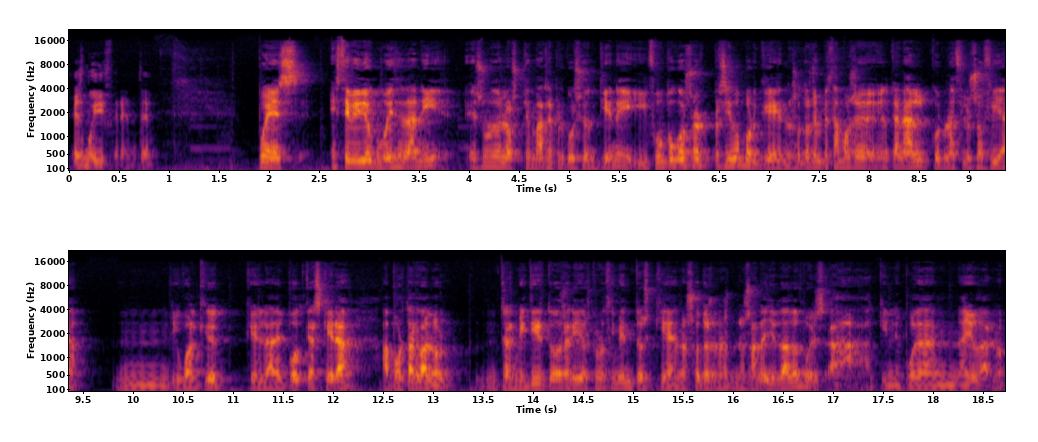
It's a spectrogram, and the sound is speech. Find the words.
es muy diferente. Pues este vídeo, como dice Dani, es uno de los que más repercusión tiene y fue un poco sorpresivo porque nosotros empezamos el canal con una filosofía, mm, igual que, la del podcast, que era aportar valor, transmitir todos aquellos conocimientos que a nosotros nos, han ayudado, pues a quien le puedan ayudar, ¿no?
